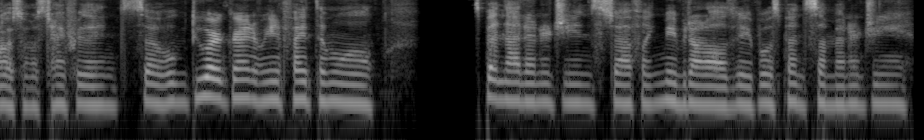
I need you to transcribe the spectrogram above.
Oh, it's almost time for that. So we'll do our grand arena fight, then we'll spend that energy and stuff. Like maybe not all day, but we'll spend some energy.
